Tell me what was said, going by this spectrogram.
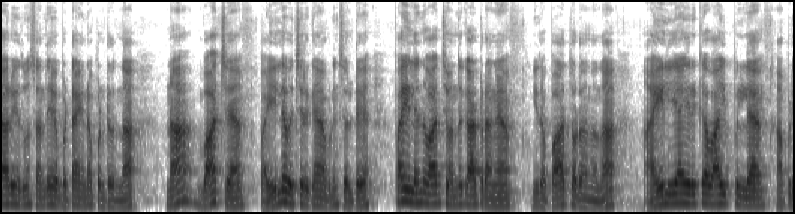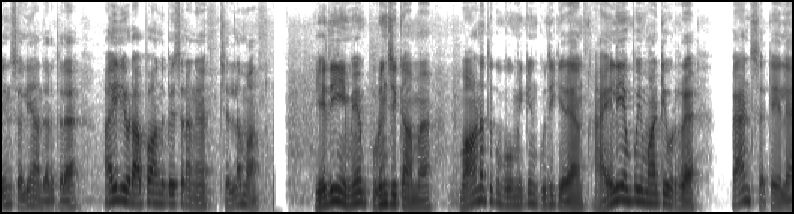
யாரும் எதுவும் சந்தேகப்பட்டால் என்ன பண்ணுறதுனா நான் வாட்சை பையில் வச்சுருக்கேன் அப்படின்னு சொல்லிட்டு பையிலேருந்து வாட்சை வந்து காட்டுறாங்க. இதை பார்த்த உடனே தான் ஐலியாக இருக்க வாய்ப்பு இல்லை அப்படின்னு சொல்லி அந்த இடத்துல ஐலியோட அப்பா வந்து பேசுகிறாங்க செல்லம்மா எதையுமே புரிஞ்சிக்காம வானத்துக்கு பூமிக்கும் குதிக்கிற அயலியை போய் மாட்டி விடுற பேண்ட் சட்டையில்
